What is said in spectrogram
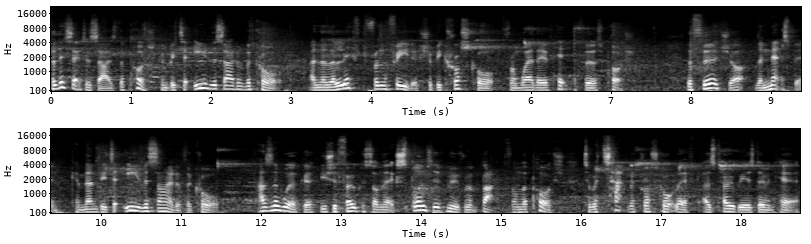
For this exercise, the push can be to either side of the court, and then the lift from the feeder should be cross court from where they have hit the first push. The third shot, the net spin, can then be to either side of the court. As the worker, you should focus on the explosive movement back from the push to attack the cross court lift as Toby is doing here.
